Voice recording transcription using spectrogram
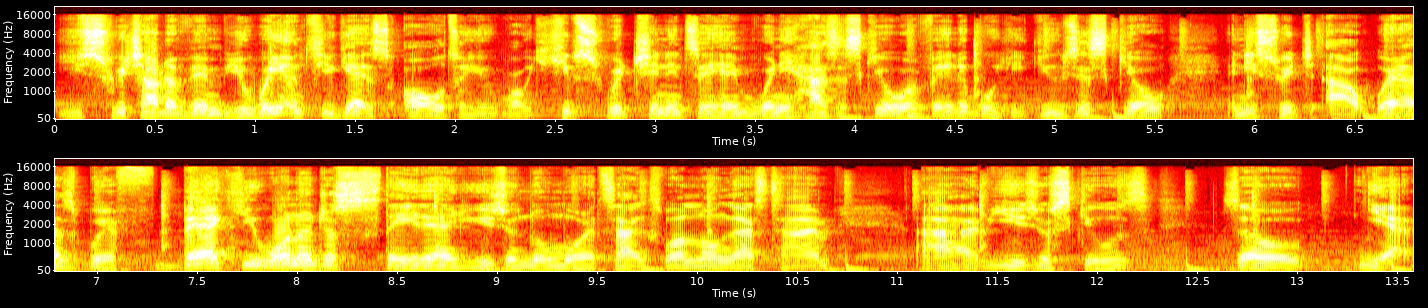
you switch out of him, you wait until you get his ult, or you well, you keep switching into him when he has a skill available. You use a skill and you switch out. Whereas with Baek, you wanna just stay there, use your normal attacks for a long ass time, uh, use your skills. So yeah,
